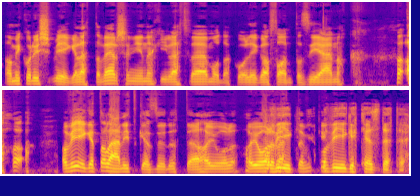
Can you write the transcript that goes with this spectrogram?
amikor is vége lett a versenyének, illetve Moda kolléga a fantaziának a vége talán itt kezdődött el, ha jól, ha jól a, vég, ki. a vége kezdete.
